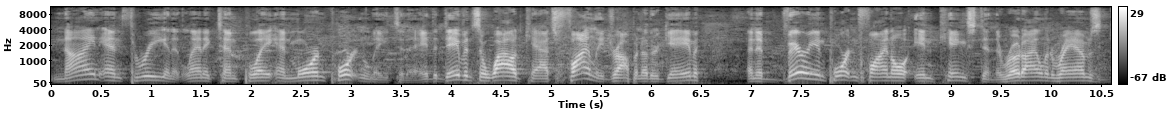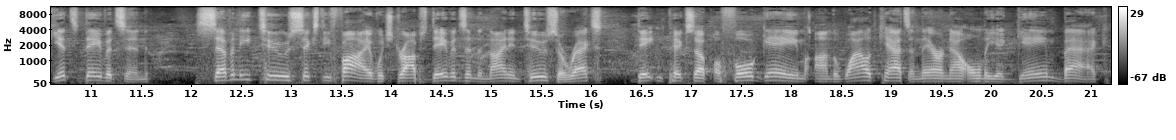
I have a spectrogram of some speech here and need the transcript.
9 and 3 in Atlantic 10 play. And more importantly, today, the Davidson Wildcats finally drop another game and a very important final in Kingston. The Rhode Island Rams gets Davidson 72-65, which drops Davidson to 9 and 2. So Rex Dayton picks up a full game on the Wildcats and they are now only a game back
